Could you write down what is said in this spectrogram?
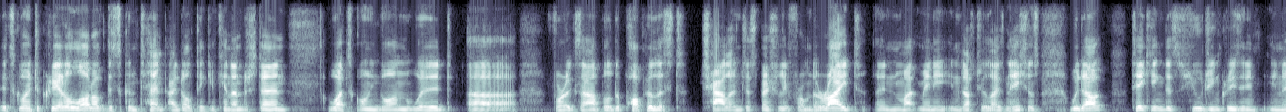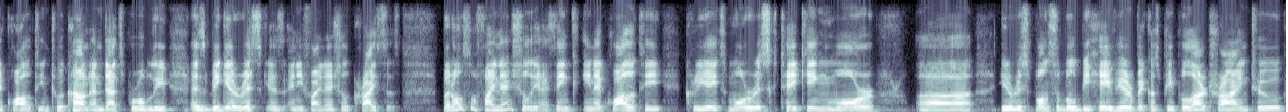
it's going to create a lot of discontent. I don't think you can understand what's going on with, uh, for example, the populist challenge, especially from the right in many industrialized nations, without taking this huge increase in inequality into account. And that's probably as big a risk as any financial crisis. But also financially. I think inequality creates more risk taking, more uh, irresponsible behavior because people are trying to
